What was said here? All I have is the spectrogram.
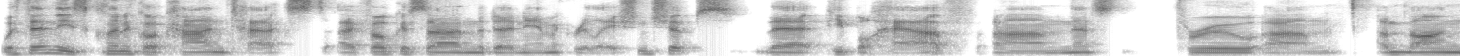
within these clinical contexts, I focus on the dynamic relationships that people have. Um, that's through um, among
